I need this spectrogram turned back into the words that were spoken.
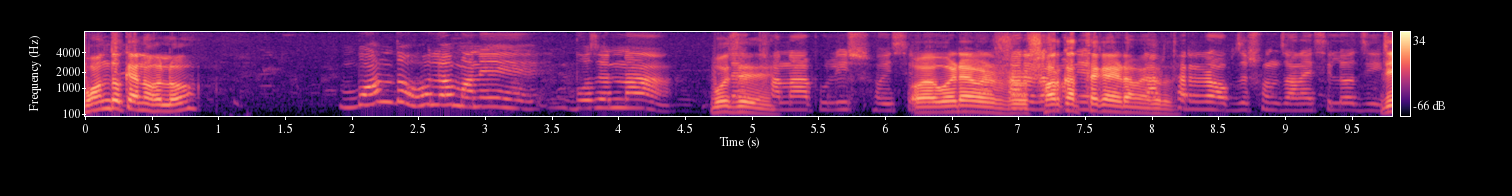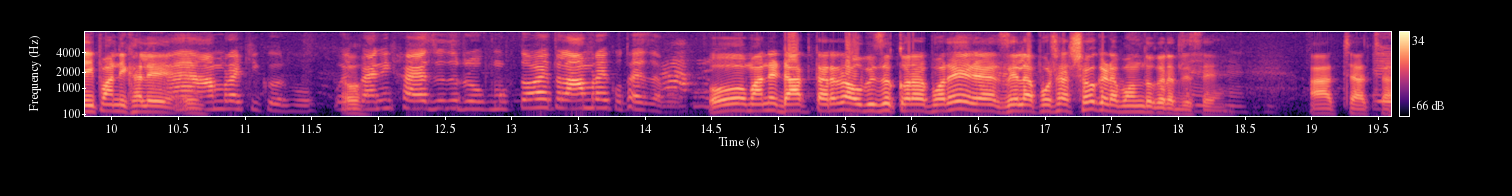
বন্ধ কেন হলো? বন্ধ হলো মানে বোঝেন না। বোঝে। থানা পুলিশ হয়েছে ওটা সরকার মানে- থেকে এটা মেরে দিল। অবজেকশন জানাইছিল যে যে পানি খালে হ্যাঁ, আমরা কি করব? ওই পানি খায় যদি রোগ মুক্ত হয় তাহলে আমরাই কোথায় যাব? ও মানে ডাক্তারেরা অভিযোগ করার পরে জেলা প্রশাসক এটা বন্ধ করে দিছে। আচ্ছা আচ্ছা।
